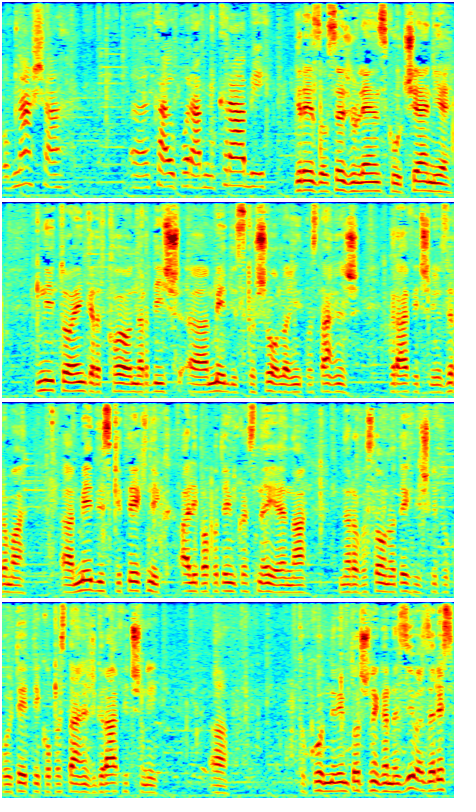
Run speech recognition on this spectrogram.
obnaša, uh, kaj uporabnik rabi. Gre za vse življenjsko učenje. Ni to enkrat, ko narediš uh, medijsko šolo in postaneš grafični oziroma uh, medijski tehnik, ali pa potem kasneje na naravoslovno-tehnični fakulteti, ko postaneš grafični. Uh, kako ne vem točnega naziva, zares,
